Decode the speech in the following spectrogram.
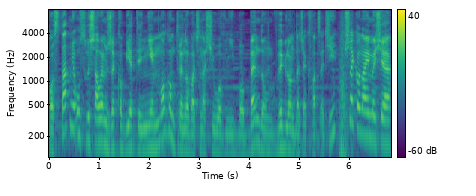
Ostatnio usłyszałem, że kobiety nie mogą trenować na siłowni, bo będą wyglądać jak faceci. Przekonajmy się,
